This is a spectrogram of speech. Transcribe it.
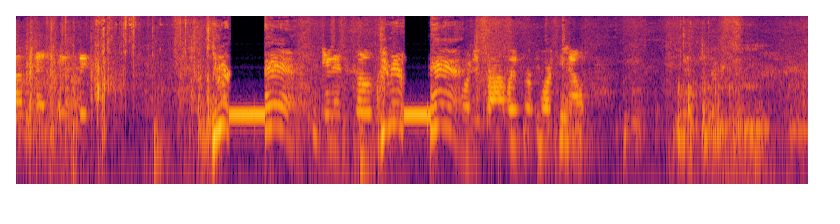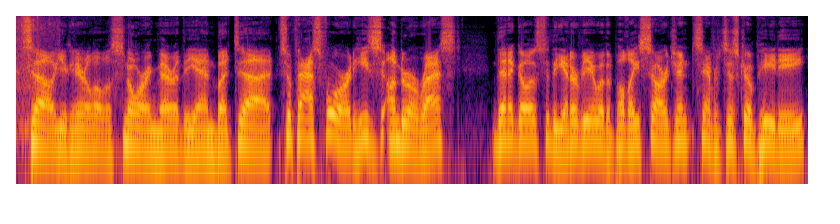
up at 26. Give me your hand. Units code Give me your hand. 40 Broadway for 14 out. So you can hear a little snoring there at the end. But uh, so fast forward, he's under arrest. Then it goes to the interview with a police sergeant, San Francisco PD,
